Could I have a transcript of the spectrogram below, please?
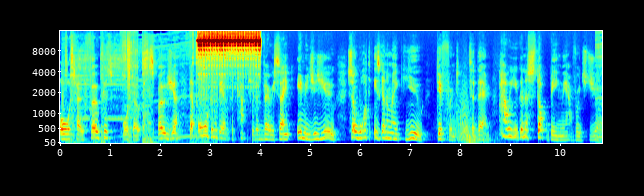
Autofocus, auto exposure, they're all going to be able to capture the very same image as you. So what is going to make you different to them? How are you going to stop being the average Joe?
